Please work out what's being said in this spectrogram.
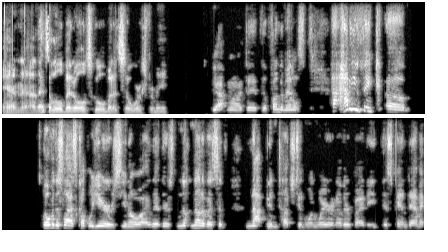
And uh, that's a little bit old school, but it still works for me. Yeah, no, the, the fundamentals. How, how, do you think um, over this last couple years, you know, uh, there's no, none of us have not been touched in one way or another by the this pandemic.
